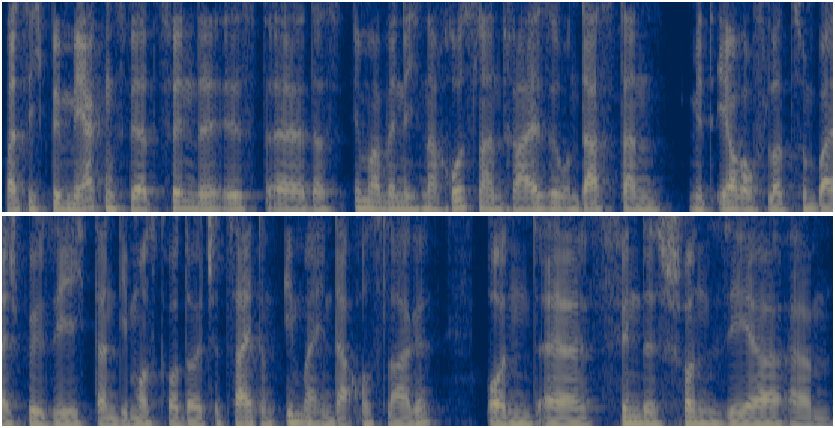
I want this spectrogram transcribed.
Was ich bemerkenswert finde, ist, äh, dass immer wenn ich nach Russland reise und das dann mit Aeroflot zum Beispiel, sehe ich dann die Moskauer Deutsche Zeitung immer in der Auslage und äh, finde es schon sehr ähm,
